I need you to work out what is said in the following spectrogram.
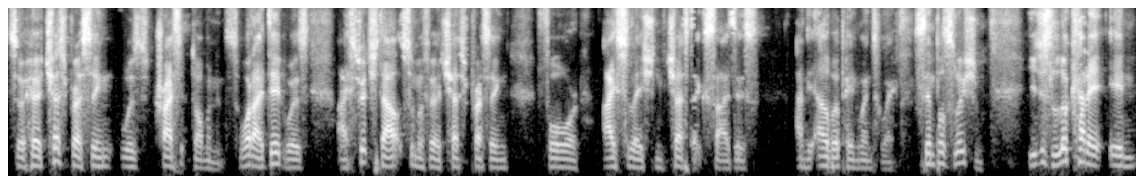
So her chest pressing was tricep dominant. So what I did was I switched out some of her chest pressing for isolation chest exercises and the elbow pain went away. Simple solution. You just look at it in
